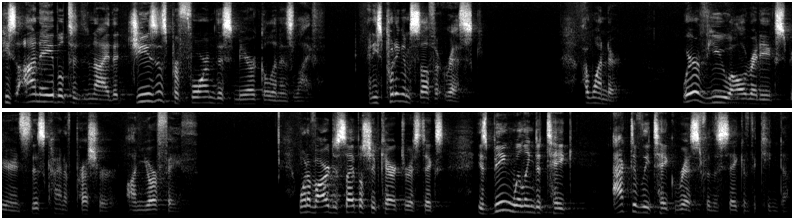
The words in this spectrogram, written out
he's unable to deny that Jesus performed this miracle in his life. And he's putting himself at risk. I wonder, where have you already experienced this kind of pressure on your faith? One of our discipleship characteristics is being willing to take actively take risks for the sake of the kingdom.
